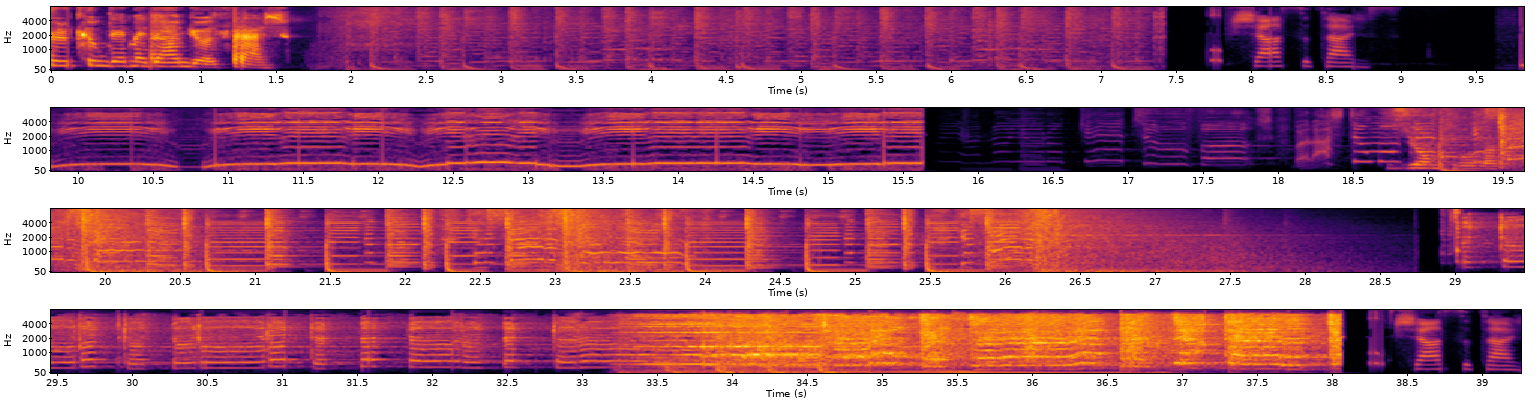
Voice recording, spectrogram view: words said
Türk'üm demeden göster. Şah Stars. İfşa stars.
